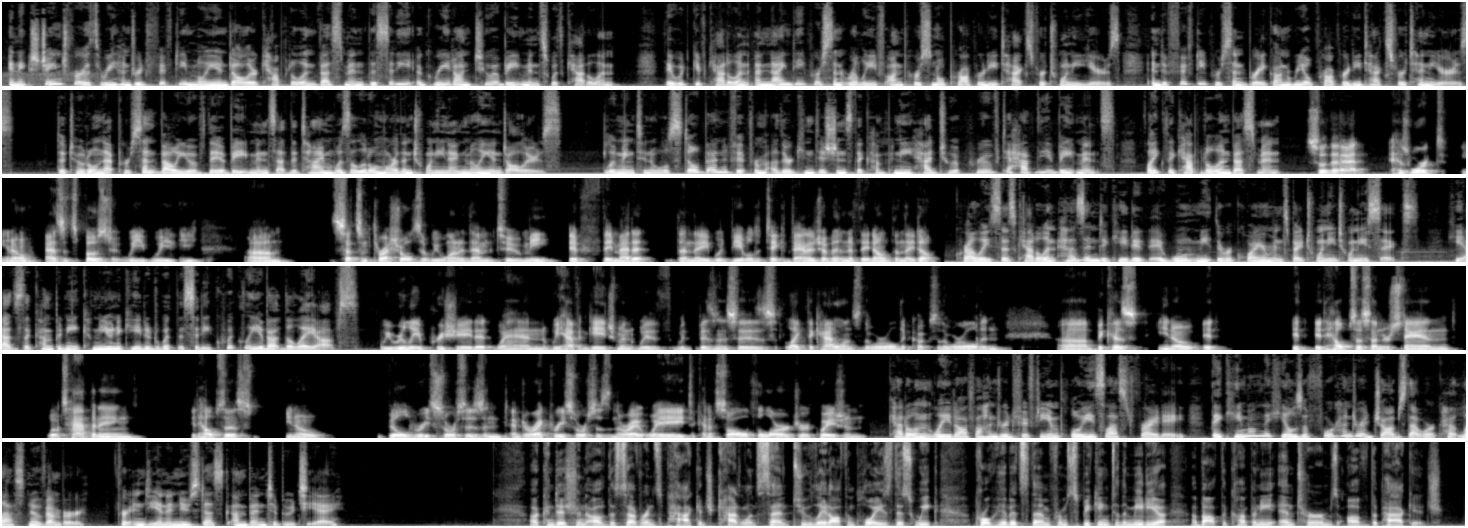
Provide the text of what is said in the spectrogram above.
In exchange for a $350 million capital investment, the city agreed on two abatements with Catalent. They would give Catalent a 90% relief on personal property tax for 20 years and a 50% break on real property tax for 10 years. The total net percent value of the abatements at the time was a little more than $29 million. Bloomington will still benefit from other conditions the company had to approve to have the abatements, like the capital investment. So that has worked, you know, as it's supposed to. We we um, set some thresholds that we wanted them to meet. If they met it, then they would be able to take advantage of it, and if they don't, then they don't. Crowley says Catalent has indicated it won't meet the requirements by 2026. He adds the company communicated with the city quickly about the layoffs. We really appreciate it when we have engagement with with businesses like the Catalents of the world, the Cooks of the world, and uh, because you know it it it helps us understand what's happening. It helps us, you know, build resources and, and direct resources in the right way to kind of solve the larger equation. Catalent laid off 150 employees last Friday. They came on the heels of 400 jobs that were cut last November. For Indiana News Desk, I'm Ben Bouthier. A condition of the severance package Catalent sent to laid off employees this week prohibits them from speaking to the media about the company and terms of the package.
